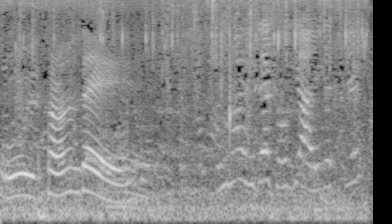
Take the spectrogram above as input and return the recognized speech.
오, 잘하는데. 엄마 이제 거기 알겠지?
